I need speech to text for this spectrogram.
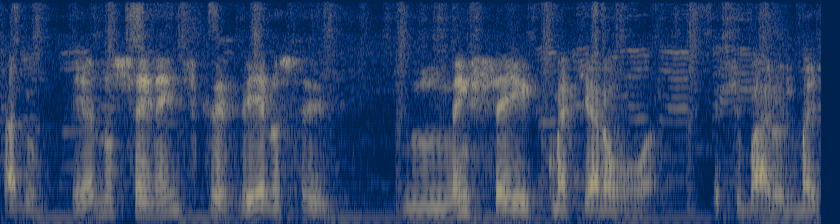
sabe? Eu não sei nem descrever, não sei, nem sei como é que era o, esse barulho, mas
